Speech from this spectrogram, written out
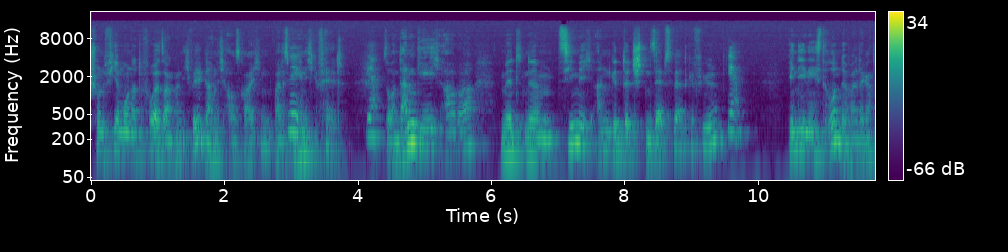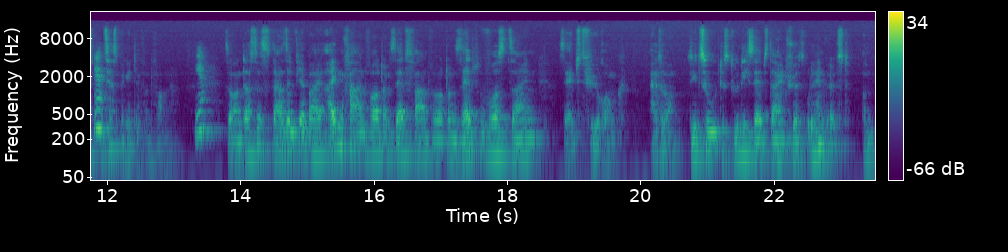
schon vier Monate vorher sagen können, ich will gar nicht ausreichen, weil es mir Nee. hier nicht gefällt. Ja. So, und dann gehe ich aber mit einem ziemlich angeditschten Selbstwertgefühl Ja. in die nächste Runde, weil der ganze Ja. Prozess beginnt ja von vorne. Ja. So, und das ist, da sind wir bei Eigenverantwortung, Selbstverantwortung, Selbstbewusstsein, Selbstführung. Also sieh zu, dass du dich selbst dahin führst, wo du hin willst und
